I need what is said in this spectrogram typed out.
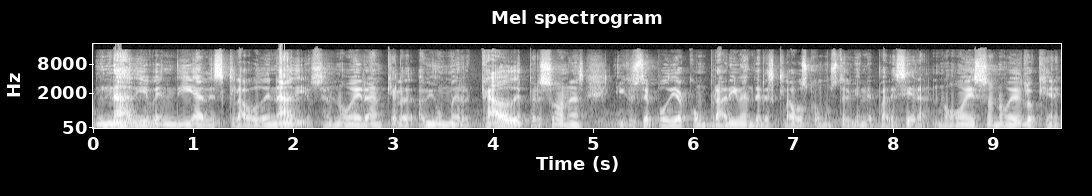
Nadie vendía al esclavo de nadie, o sea, no eran que había un mercado de personas y que usted podía comprar y vender esclavos como usted bien le pareciera. No, eso no es lo que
